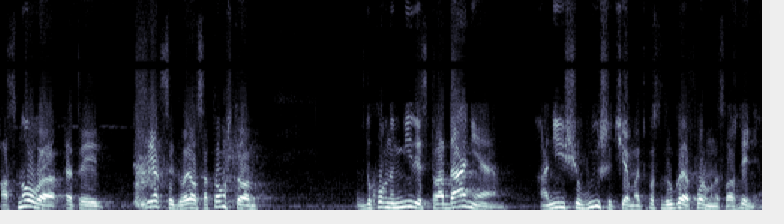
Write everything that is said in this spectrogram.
основа этой лекции говорилась о том, что в духовном мире страдания, они еще выше, чем, это просто другая форма наслаждения.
